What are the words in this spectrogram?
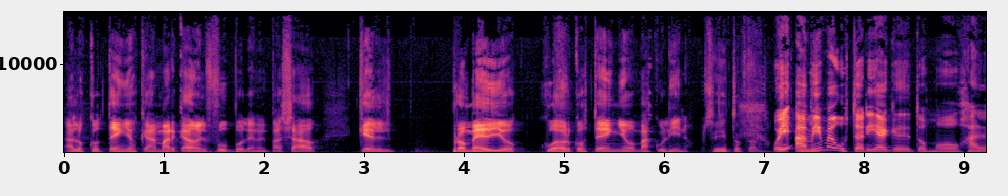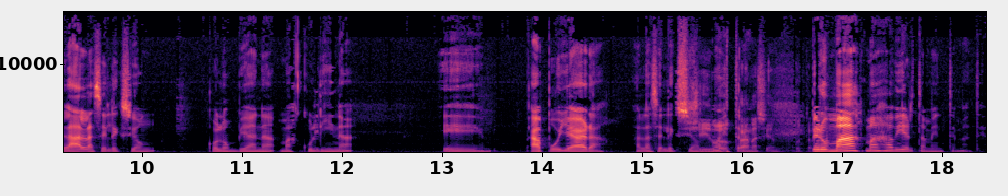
a los costeños que han marcado en el fútbol en el pasado que el promedio jugador costeño masculino. sí, total. Oye, a mí me gustaría que de todos modos, ojalá la selección colombiana masculina eh, apoyara a la selección Sí, lo nuestra. están haciendo. lo están Pero más, más abiertamente, Mateo.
